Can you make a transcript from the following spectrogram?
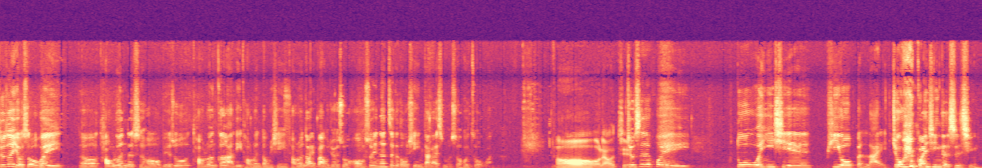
就是有时候会呃讨论的时候，比如说讨论跟阿弟讨论东西，讨论到一半，我就会说哦，所以那这个东西你大概什么时候会做完？哦，了解。就是会多问一些 P O 本来就会关心的事情。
